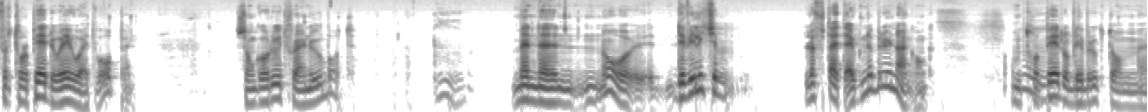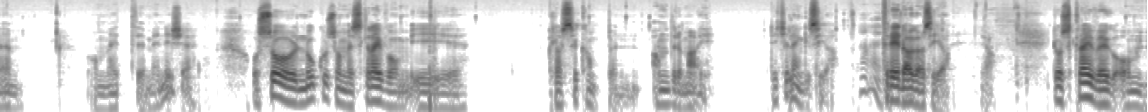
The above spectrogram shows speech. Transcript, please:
For torpedo er jo et våpen som går ut fra en ubåt. Men eh, nå Det vil ikke løfte et øyebryn engang om torpedo blir brukt om, eh, om et menneske. Og så noe som jeg skrev om i eh, Klassekampen 2. mai. Det er ikke lenge siden. Tre dager siden. Ja. Da skrev jeg om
